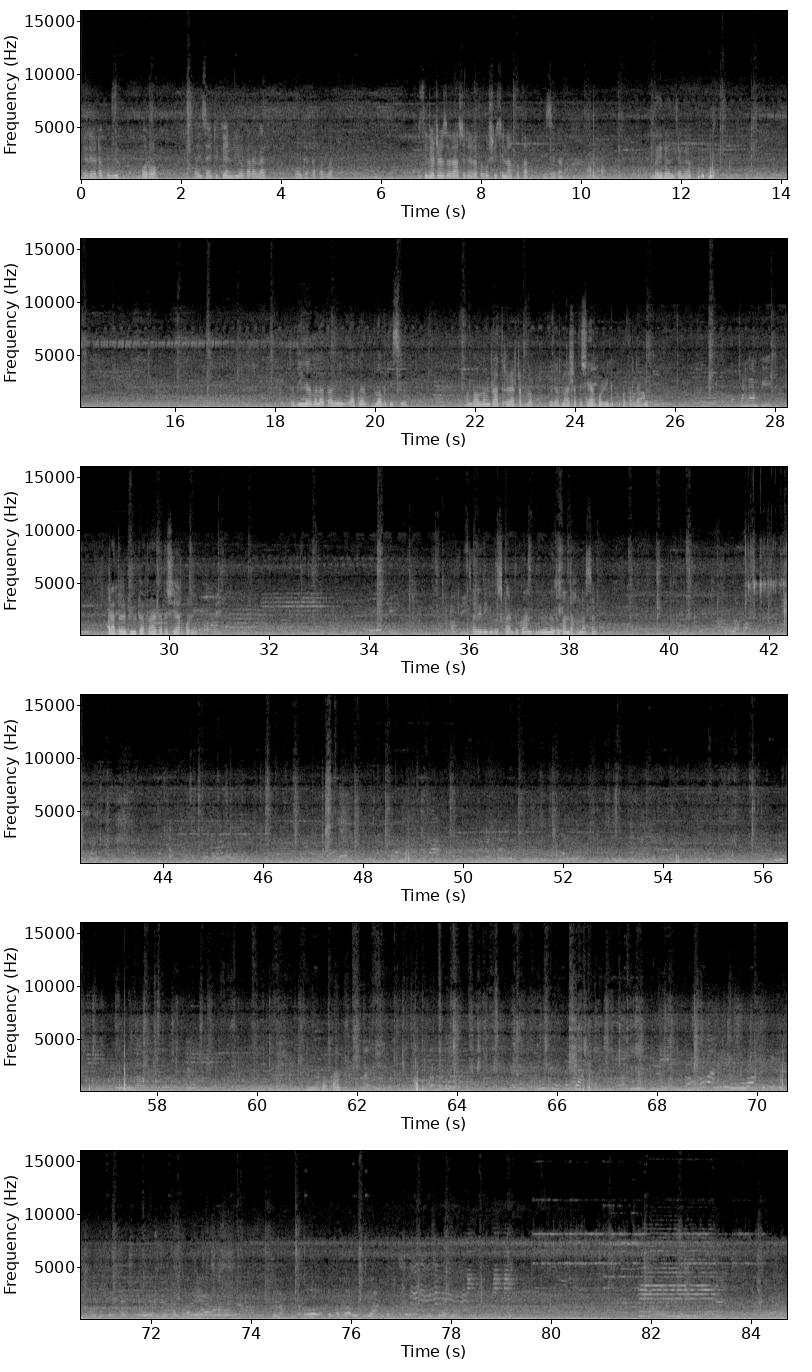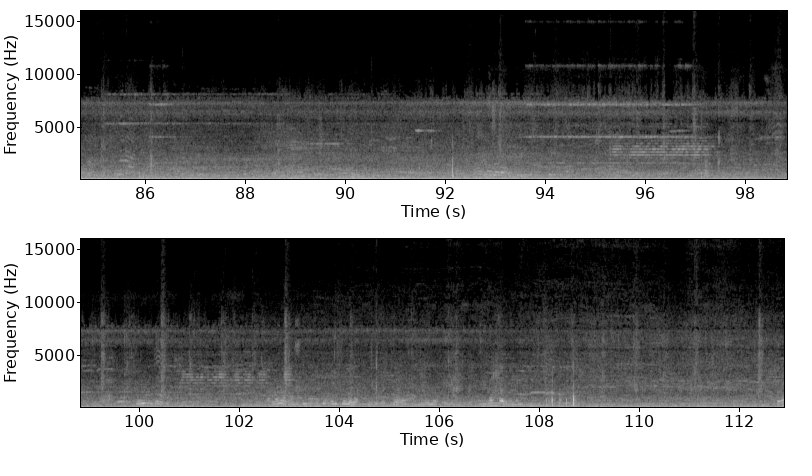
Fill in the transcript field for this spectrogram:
এরিয়াটা খুবই বড়। এই সাইডে কেন্দ্রীয় কারাগার ও দেখা পারবা। সিলেটের যারা আছেন, এরা তো অবশ্যই চেনার কথা জায়গা। ভাইরাল জায়গা। তো দিনের বেলা তো আমি ওয়াকের ব্লগ দিছি। আমি ভাবলাম রাত্রের একটা ব্লগ করে আপনার সাথে শেয়ার করি, কথার লাগে। রাত্রের ভিউটা আপনার সাথে শেয়ার করি। চারিদিকে ফুচকার দোকান বিভিন্ন দোকান দেখানো আছে।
